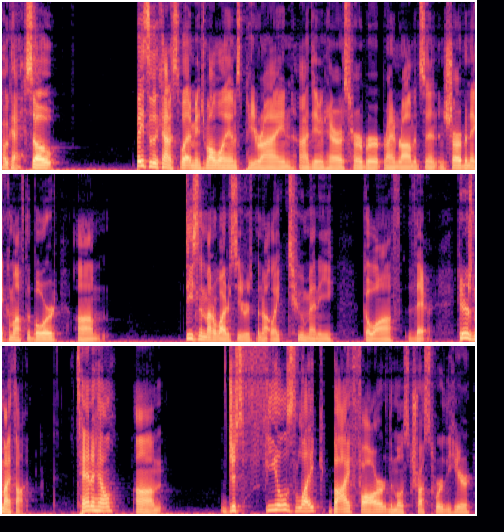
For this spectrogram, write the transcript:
okay, so basically kind of split. I mean, Jamaal Williams, Perine, uh, Damien Harris, Herbert, Brian Robinson, and Charbonnet come off the board. Um, decent amount of wide receivers, but not like too many go off there. Here's my thought Tannehill um, just feels like by far the most trustworthy here.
